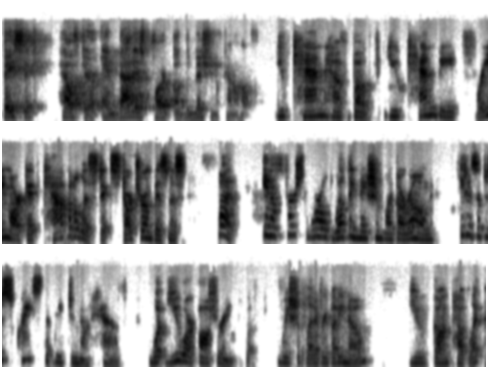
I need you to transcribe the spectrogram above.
Basic healthcare, and that is part of the mission of Cano Health. You can have both. You can be free market, capitalistic, start your own business, but in a first world wealthy nation like our own, it is a disgrace that we do not have what you are offering. We should let everybody know you've gone public.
